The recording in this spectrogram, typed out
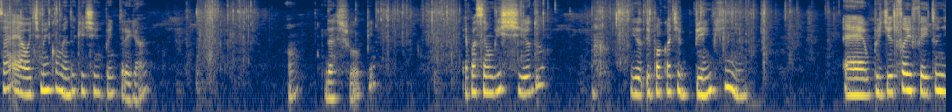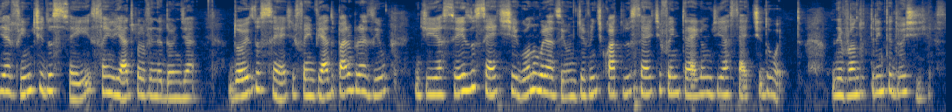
Essa é a última encomenda que eu tinha pra entregar. Ó, da Shopee. É pra ser um vestido. E o pacote bem pequenininho. É, o pedido foi feito no dia 20 do 6, foi enviado pelo vendedor no dia 2 do 7, foi enviado para o Brasil no dia 6 do 7, chegou no Brasil no dia 24 do 7 e foi entregue no dia 7 do 8, levando 32 dias.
